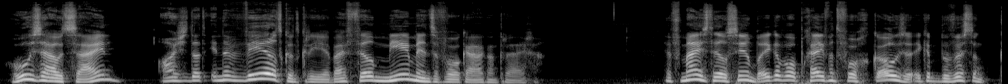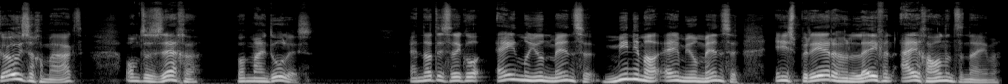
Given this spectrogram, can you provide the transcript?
Hoe zou het zijn als je dat in de wereld kunt creëren, bij veel meer mensen voor elkaar kan krijgen? En voor mij is het heel simpel. Ik heb er op een gegeven moment voor gekozen. Ik heb bewust een keuze gemaakt om te zeggen wat mijn doel is. En dat is dat ik wil 1 miljoen mensen, minimaal 1 miljoen mensen, inspireren hun leven in eigen handen te nemen.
